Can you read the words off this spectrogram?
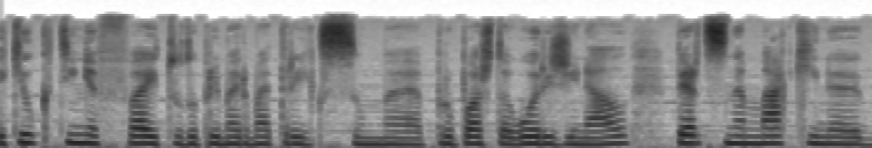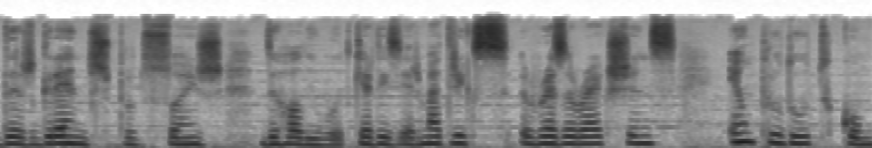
aquilo que tinha feito do primeiro Matrix uma proposta original perde-se na máquina das grandes produções de Hollywood. Quer dizer, Matrix Resurrections é um produto como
